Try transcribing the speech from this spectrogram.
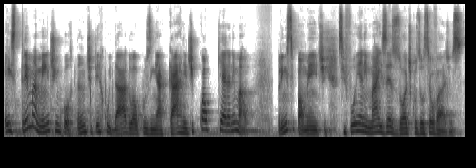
é extremamente importante ter cuidado ao cozinhar carne de qualquer animal, principalmente se forem animais exóticos ou selvagens.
